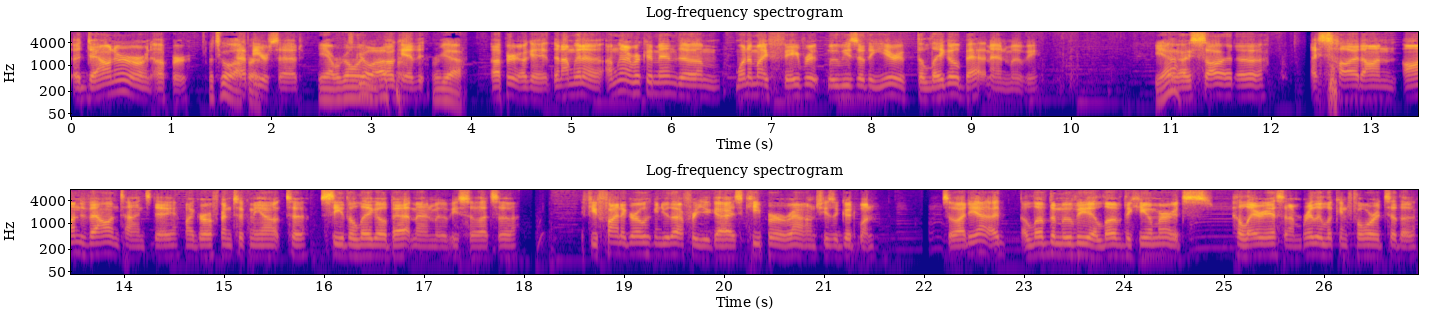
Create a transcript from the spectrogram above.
a downer or an upper? Let's go upper. Happy or sad? yeah, we're going. go upper. Okay, th- yeah, upper. Okay, then I'm gonna I'm gonna recommend um one of my favorite movies of the year, the Lego Batman movie. yeah. I saw it. Uh, I saw it on on Valentine's Day. My girlfriend took me out to see the Lego Batman movie. So that's a. If you find a girl who can do that for you guys, keep her around. She's a good one. So I, yeah, I, I love the movie. I love the humor. It's hilarious, and I'm really looking forward to the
